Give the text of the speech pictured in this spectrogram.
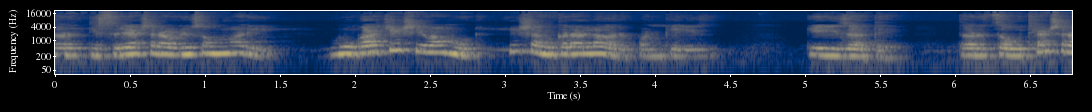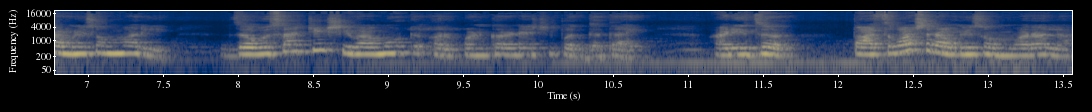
तर तिसऱ्या श्रावणी सोमवारी मुगाची शिवामूठ ही शंकराला अर्पण केली केली जाते. तर चौथ्या श्रावणी सोमवारी जवसाची शिवामूठ अर्पण करण्याची पद्धत आहे. आणि जर पाचवा श्रावणी सोमवार आला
